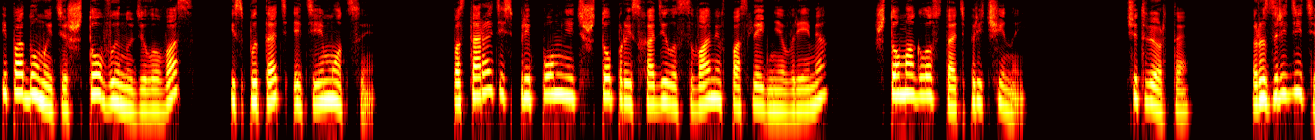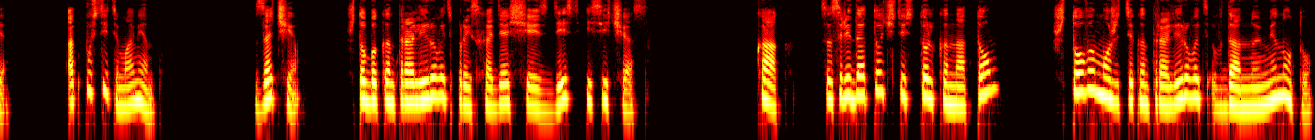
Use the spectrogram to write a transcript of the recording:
и подумайте, что вынудило вас испытать эти эмоции. Постарайтесь припомнить, что происходило с вами в последнее время, что могло стать причиной. Четвертое. Разрядите. Отпустите момент. Зачем? Чтобы контролировать происходящее здесь и сейчас. Как? Сосредоточьтесь только на том, что вы можете контролировать в данную минуту,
